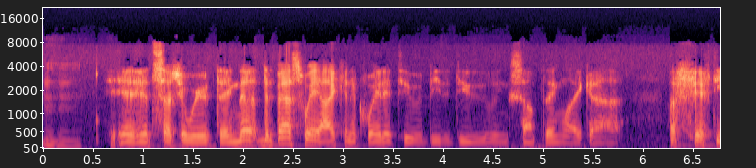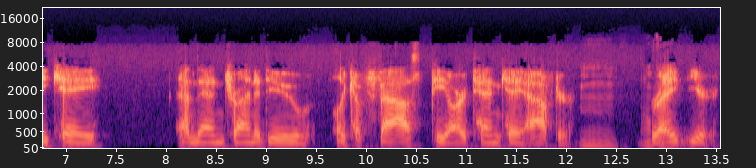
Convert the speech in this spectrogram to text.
Mm-hmm. It, it's such a weird thing. The the best way I can equate it to would be to doing something like a a 50k, and then trying to do like a fast PR 10k after. Mm, okay. Right, your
